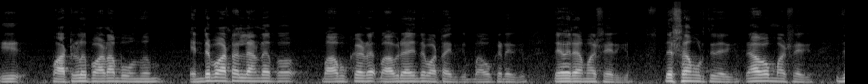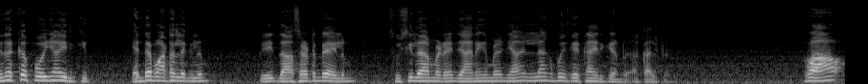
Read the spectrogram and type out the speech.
ഈ പാട്ടുകൾ പാടാൻ പോകുന്നതും എന്റെ പാട്ടല്ലാണ്ട് ഇപ്പോൾ ബാബുക്കയുടെ ബാബുരാജിന്റെ പാട്ടായിരിക്കും ബാബുക്കയുടെ ആയിരിക്കും ദേവരാമാഷായിരിക്കും ദക്ഷിണാമൂർത്തിയായിരിക്കും രാഘവൻ മാഷായിരിക്കും ഇതിനൊക്കെ പോയി ഞാൻ ഇരിക്കും. എന്റെ പാട്ടല്ലെങ്കിലും ഈ ദാസേട്ടന്റെ ആയാലും സുശീലാമ്മയുടെയും ജാനകിമ്മയുടെയും ഞാൻ എല്ലാം പോയി കേൾക്കാനിരിക്കുന്നുണ്ട് ആ കാലത്ത്. അപ്പോൾ ആ-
